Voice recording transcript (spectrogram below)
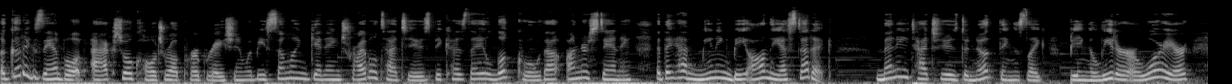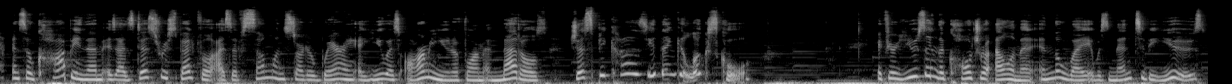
A good example of actual cultural appropriation would be someone getting tribal tattoos because they look cool without understanding that they have meaning beyond the aesthetic. Many tattoos denote things like being a leader or warrior, and so copying them is as disrespectful as if someone started wearing a US Army uniform and medals just because you think it looks cool. If you're using the cultural element in the way it was meant to be used,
